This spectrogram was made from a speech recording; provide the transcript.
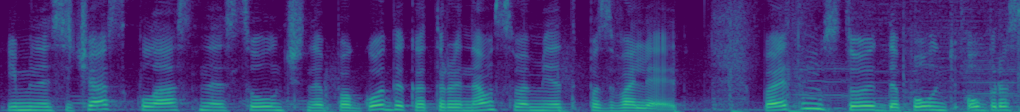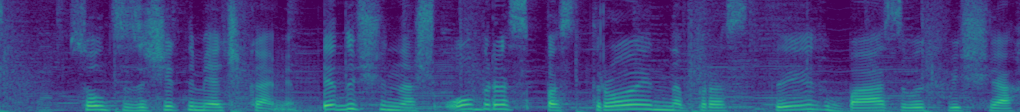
Именно сейчас классная солнечная погода, которая нам с вами это позволяет. Поэтому стоит дополнить образ солнцезащитными очками. Следующий наш образ построен на простых базовых вещах.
